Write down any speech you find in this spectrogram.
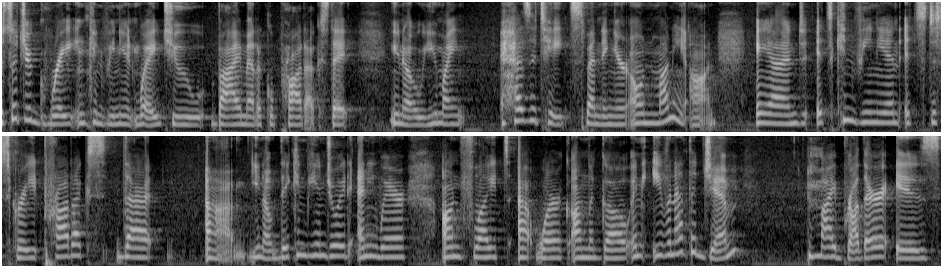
such a great and convenient way to buy medical products that, you know, you might hesitate spending your own money on. And it's convenient, it's discreet products that um, you know, they can be enjoyed anywhere on flights, at work, on the go, and even at the gym. My brother is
